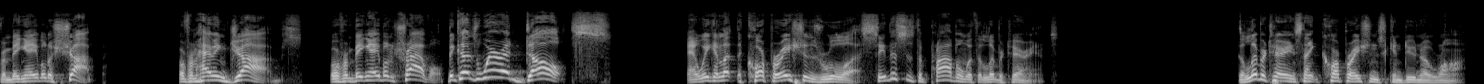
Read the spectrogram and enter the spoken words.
from being able to shop or from having jobs or from being able to travel because we're adults and we can let the corporations rule us. See, this is the problem with the libertarians. The libertarians think corporations can do no wrong.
